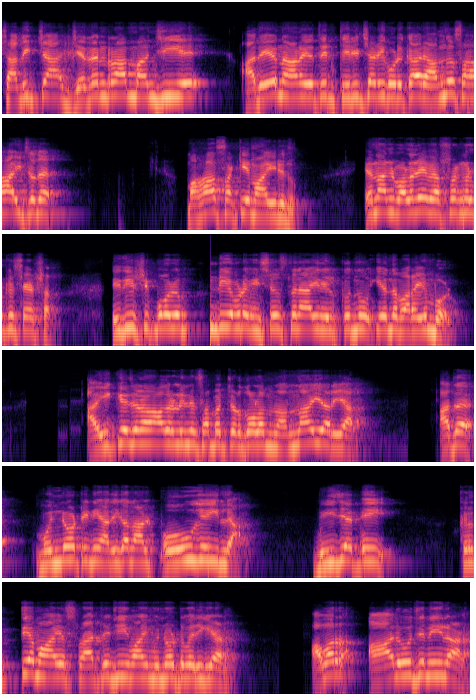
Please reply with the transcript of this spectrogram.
ചതിച്ച ജഗൻ റാം മാഞ്ചിയെ അതേ നാണയത്തിൽ തിരിച്ചടി കൊടുക്കാൻ അന്ന് സഹായിച്ചത് മഹാസഖ്യമായിരുന്നു. എന്നാൽ വളരെ വർഷങ്ങൾക്ക് ശേഷം നിതീഷ് ഇപ്പോഴും ഇന്ത്യയുടെ വിശ്വസ്തനായി നിൽക്കുന്നു എന്ന് പറയുമ്പോൾ ഐക്യ ജനതാദളിനെ സംബന്ധിച്ചിടത്തോളം നന്നായി അറിയാം. അത് മുന്നോട്ടിനി അധിക നാൾ പോവുകയില്ല. ബി ജെ പി കൃത്യമായ സ്ട്രാറ്റജിയുമായി മുന്നോട്ട് വരികയാണ്. അവർ ആലോചനയിലാണ്.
